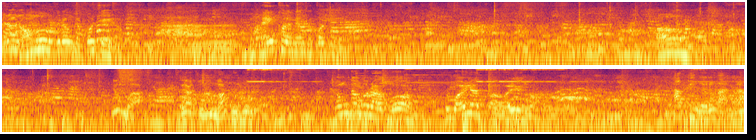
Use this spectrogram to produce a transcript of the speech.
이런 어묵 이런 게 꼬지예요. 아. 베이컨 이런 게 꼬지예요. 어우, 이건 뭐야? 그냥 두는 거? 똥도불하고 좀 얼렸어, 얼린 거. 핫킹 이런 거 아니야?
